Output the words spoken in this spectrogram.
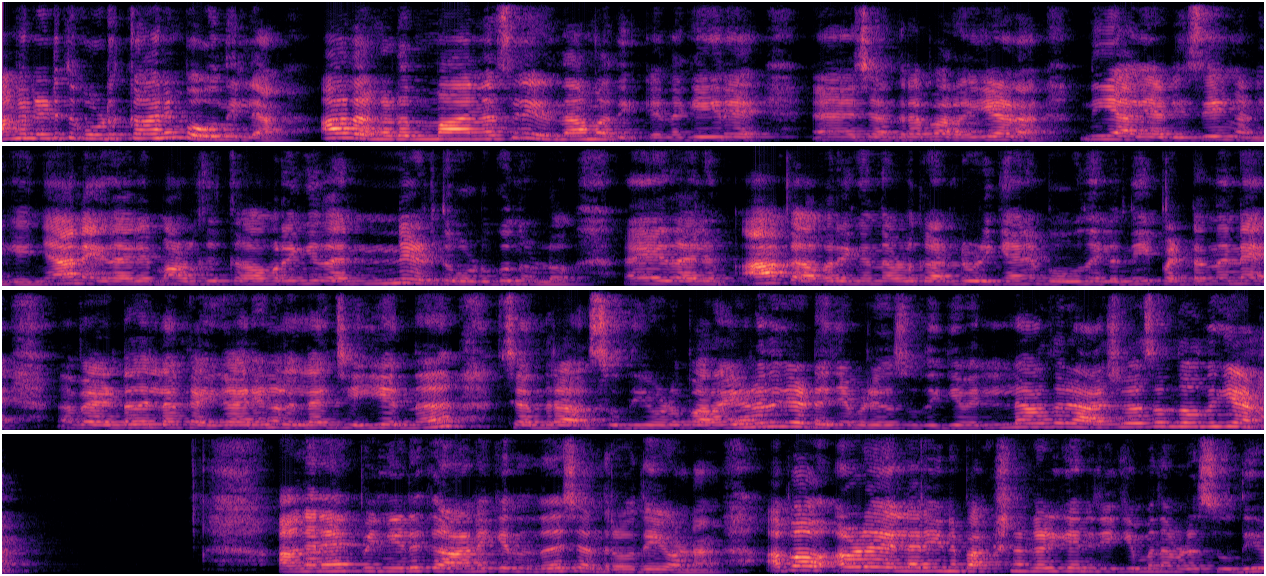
അങ്ങനെ എടുത്ത് കൊടുക്കാനും പോകുന്നില്ല. അതങ്ങോട്ട് മനസ്സിലിരുന്നാൽ മതി എന്നൊക്കെ ഇങ്ങനെ ചന്ദ്ര പറയുകയാണ്. നീ ആദ്യം ആ ഡിസൈൻ കാണിക്കുക ഞാൻ ഏതായാലും അവൾക്ക് കവറിങ് തന്നെ എടുത്ത് കൊടുക്കുന്നുള്ളൂ. ഏതായാലും ആ കവറിങ് ഒന്നും അവൾ കണ്ടുപിടിക്കാനും പോകുന്നില്ല. നീ പെട്ടെന്ന് തന്നെ വേണ്ടതെല്ലാം കൈകാര്യങ്ങളെല്ലാം ചെയ്യുമെന്ന് ചന്ദ്ര സുധിയോട് പറയണത് കേട്ട് കഴിഞ്ഞപ്പോഴേക്കും സുധിക്ക് വല്ലാത്തൊരു ആശ്വാസം തോന്നുകയാണ്. അങ്ങനെ പിന്നീട് കാണിക്കുന്നത് ചന്ദ്രോദയമാണ് അപ്പോൾ അവിടെ എല്ലാവരും ഇങ്ങനെ ഭക്ഷണം കഴിക്കാനിരിക്കുമ്പോൾ നമ്മുടെ ശ്രുതി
